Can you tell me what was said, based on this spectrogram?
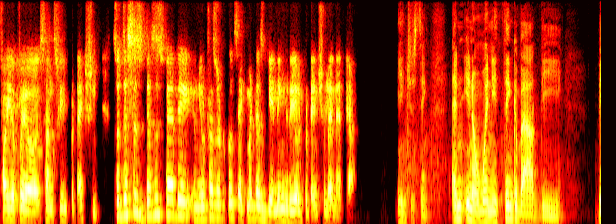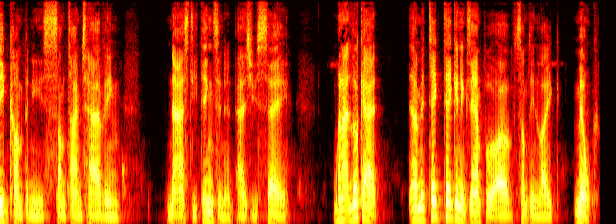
for your for your sunscreen protection. So this is this is where the nutraceutical segment is gaining real potential in India. Interesting. And you know, when you think about the big companies sometimes having nasty things in it, as you say, when I look at, I mean, take take an example of something like milk.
